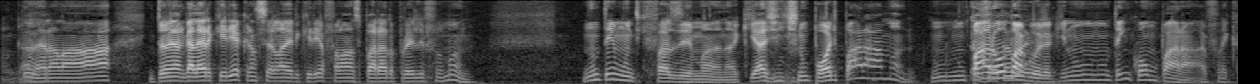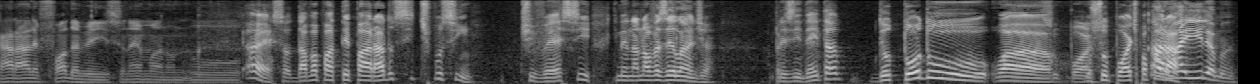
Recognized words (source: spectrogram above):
A galera lá. Então a galera queria cancelar, ele queria falar umas paradas pra ele. Ele falou, mano. Não tem muito o que fazer, mano. Aqui a gente não pode parar, mano. Não, não parou o Exatamente. bagulho. Aqui não, não tem como parar. Aí eu falei, caralho, é foda ver isso, né, mano? O... É, só dava pra ter parado se, tipo assim, tivesse. Que nem na Nova Zelândia. A presidenta deu todo o, a- Suporte. o suporte pra Cara, parar. uma ilha, mano.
